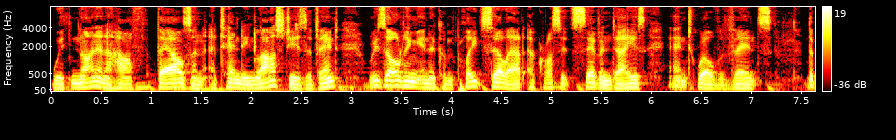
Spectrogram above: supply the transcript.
with 9,500 attending last year's event, resulting in a complete sellout across its 7 days and 12 events. The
